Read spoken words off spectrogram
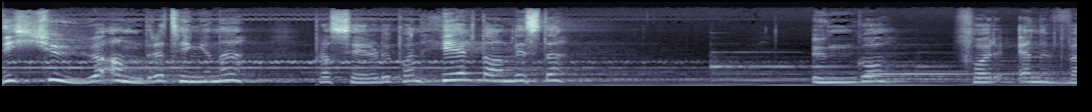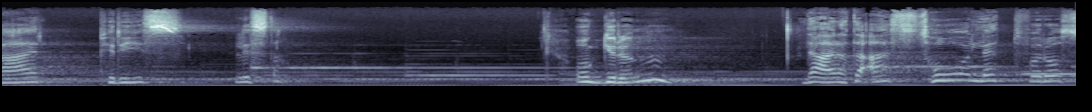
De 20 andre tingene plasserer du på en helt annen liste. Unngå for enhver pris-lista. Og grunnen det er at det er så lett for oss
